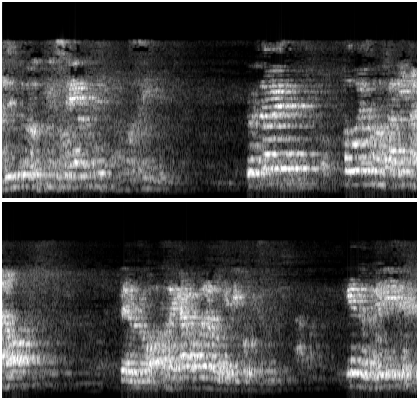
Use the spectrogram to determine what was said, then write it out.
Camino. Haciendo lo que dice, así. Pero sabes, todo eso nos anima, ¿no? Pero lo vamos a dejar fuera lo que dijo Jesús. ¿Qué es lo que dice?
